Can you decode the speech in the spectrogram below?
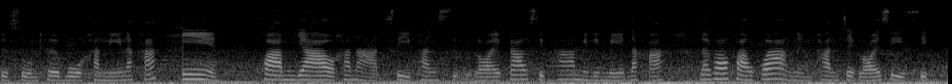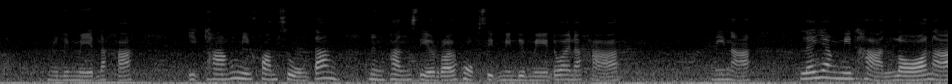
1.0 Turbo คันนี้นะคะ มี ความยาวขนาด 4,495มิลลิเมตรนะคะ แล้วก็ความกว้าง 1,740มิลลิเมตรนะคะ อีกทั้งมีความสูงตั้ง 1,460มิลลิเมตรด้วยนะคะ นี่นะ และยังมีฐานล้อนะ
